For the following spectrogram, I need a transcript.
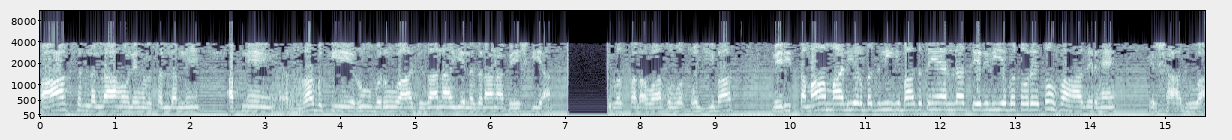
پاک صلی اللہ علیہ وسلم نے اپنے رب کی روبرو آجزانہ یہ نذرانہ پیش کیا بات میری تمام مالی اور بدنی عبادتیں اللہ تیرے لیے بطور تحفہ حاضر ہیں، ارشاد ہوا۔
